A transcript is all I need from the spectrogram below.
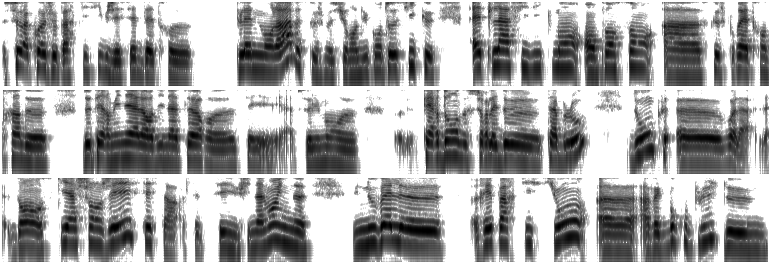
ce à quoi je participe, j'essaie d'être euh, pleinement là parce que je me suis rendu compte aussi que être là physiquement en pensant à ce que je pourrais être en train de, de terminer à l'ordinateur, euh, c'est absolument perdant sur les deux tableaux. Donc euh, voilà, dans ce qui a changé, c'est ça. C'est finalement une, une nouvelle répartition euh, avec beaucoup plus de,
